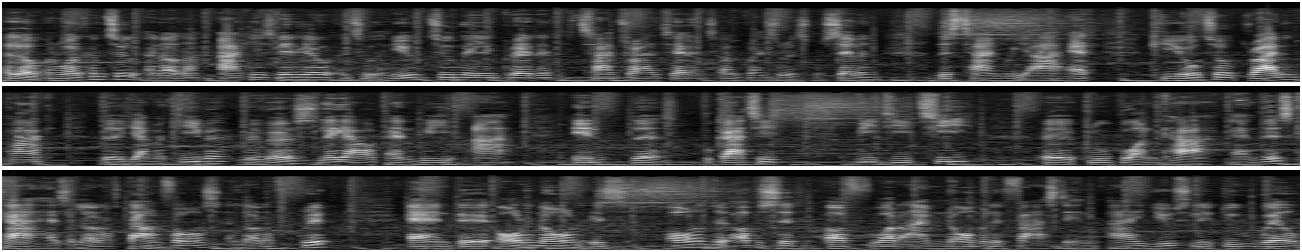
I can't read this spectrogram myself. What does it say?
Hello and welcome to another Arkeys video into a new 2 million credit time trial challenge on Gran Turismo 7. This time we are at Kyoto Driving Park, the Yamagiwa reverse layout and we are in the Bugatti VGT uh, Group 1 car. And this car has a lot of downforce, a lot of grip and uh, all in all it's all the opposite of what I'm normally fast in. I usually do well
